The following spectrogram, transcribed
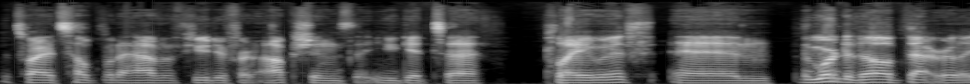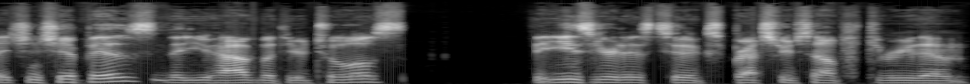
it's why it's helpful to have a few different options that you get to play with. And the more developed that relationship is that you have with your tools, the easier it is to express yourself through them.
